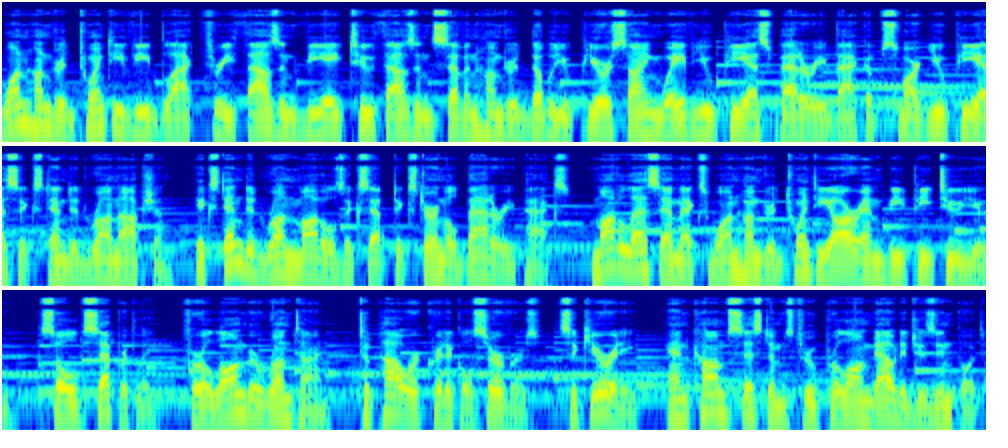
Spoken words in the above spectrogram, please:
120V Black 3000 VA 2700W Pure Sine Wave UPS Battery Backup Smart UPS Extended Run Option. Extended run models accept external battery packs. Model SMX 120R MBP2U, sold separately, for a longer runtime, to power critical servers, security, and COM systems through prolonged outages input,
